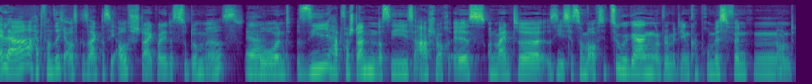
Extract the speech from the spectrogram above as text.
Ella hat von sich aus gesagt, dass sie aussteigt, weil ihr das zu dumm ist. Ja. Und sie hat verstanden, dass sie das Arschloch ist und meinte, sie ist jetzt nochmal auf sie zugegangen und will mit ihr einen Kompromiss finden und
